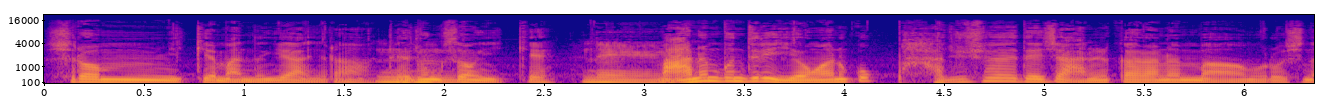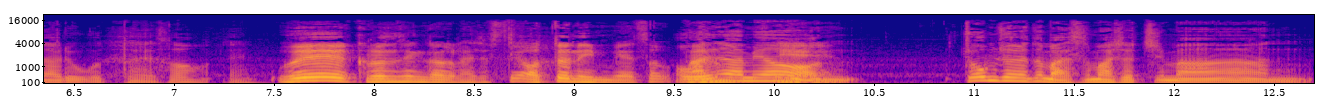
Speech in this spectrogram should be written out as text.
실험 있게 만든 게 아니라 음. 대중성 있게 네. 많은 분들이 이 영화는 꼭 봐주셔야 되지 않을까라는 마음으로 시나리오부터 해서 예. 왜 그런 생각을 하셨어요? 어떤 의미에서? 어, 왜냐하면 예. 조금 전에도 말씀하셨지만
